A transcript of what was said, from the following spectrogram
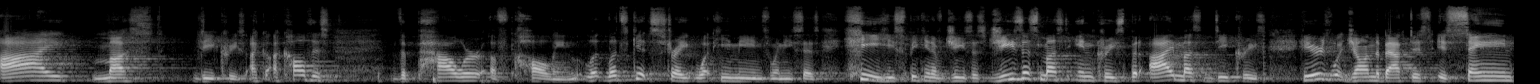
I must decrease. I, I call this the power of calling. Let, us get straight what he means when he says he. He's speaking of Jesus. Jesus must increase, but I must decrease. Here's what John the Baptist is saying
